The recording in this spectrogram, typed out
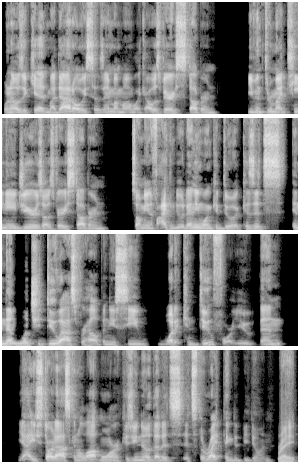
when I was a kid. My dad always says, and my mom, like I was very stubborn. Even through my teenage years, I was very stubborn. So I mean, if I can do it, anyone can do it because it's and then once you do ask for help and you see what it can do for you, then yeah, you start asking a lot more because you know that it's it's the right thing to be doing. Right.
